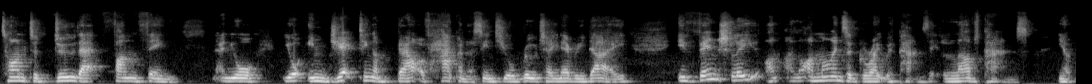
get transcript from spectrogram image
time to do that fun thing, and you're you're injecting a bout of happiness into your routine every day, eventually, our, our minds are great with patterns. It loves patterns. You know,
